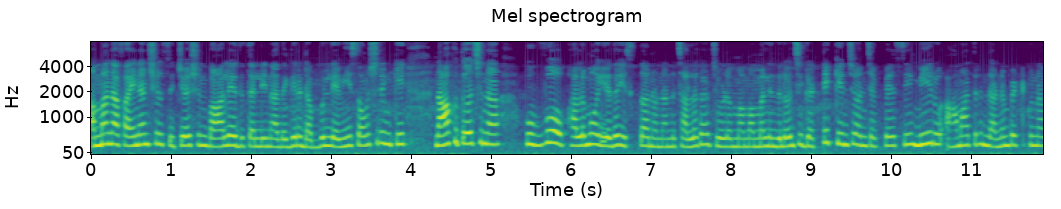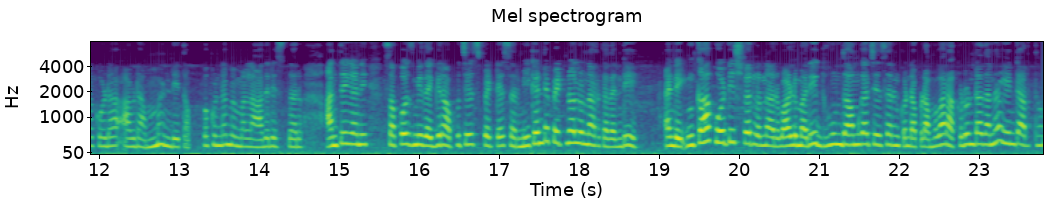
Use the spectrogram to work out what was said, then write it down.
అమ్మ నా ఫైనాన్షియల్ సిచ్యుయేషన్ బాగాలేదు తల్లి నా దగ్గర డబ్బులు లేవు. ఈ సంవత్సరంకి నాకు తోచిన పువ్వో ఫలమో ఏదో ఇస్తాను. నన్ను చల్లగా చూడమ్మా మమ్మల్ని ఇందులోంచి గట్టెక్కించు అని చెప్పేసి మీరు ఆ మాత్రం దండం పెట్టుకున్నా కూడా ఆవిడ అమ్మండి తప్పకుండా మిమ్మల్ని ఆదరిస్తారు. అంతేగాని సపోజ్ మీ దగ్గర అప్పు చేసి పెట్టేశారు. మీకంటే పెట్టిన వాళ్ళు ఉన్నారు కదండి. అండ్ ఇంకా కోటీశ్వర్లు ఉన్నారు. వాళ్ళు మరీ ధూమ్ధామ్గా చేశారనుకోండి అప్పుడు అమ్మవారు అక్కడ ఉంటుందన్నా ఏంటి అర్థం?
